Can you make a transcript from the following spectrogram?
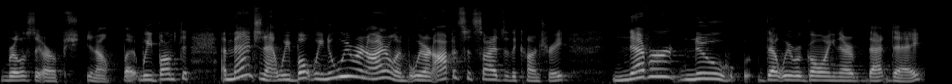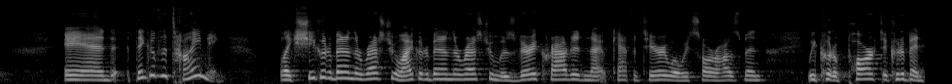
real estate, or you know, but we bumped it. Imagine that we both we knew we were in Ireland, but we were on opposite sides of the country. Never knew that we were going there that day, and think of the timing like she could have been in the restroom. I could have been in the restroom. It was very crowded in that cafeteria where we saw her husband. We could have parked. It could have been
